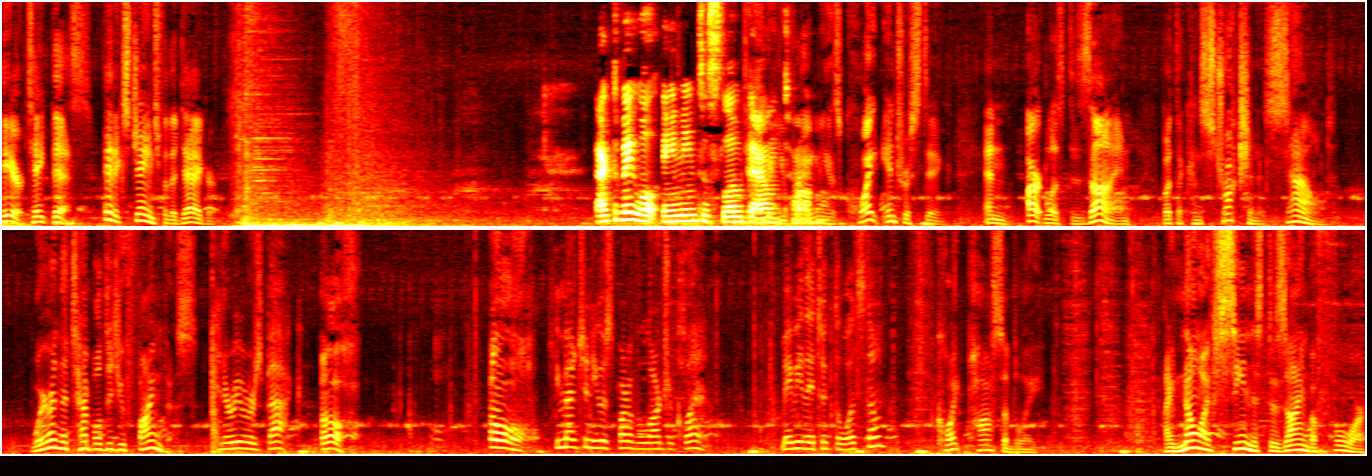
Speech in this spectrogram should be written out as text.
here, take this in exchange for the dagger. Activate while aiming to slow Dagger down you brought time. is quite interesting, an artless design, but the construction is sound. Where in the temple did you find this? In a Reaver's back. Oh, oh, He mentioned he was part of a larger clan. Maybe they took the Whetstone? quite possibly. I know I've seen this design before.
